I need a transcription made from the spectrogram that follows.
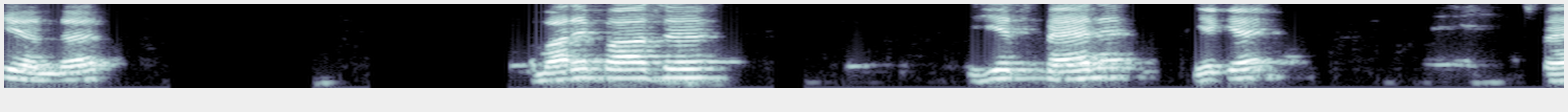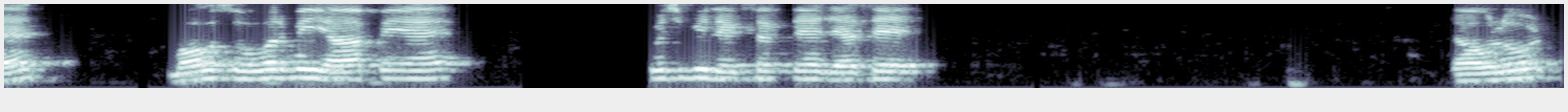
के अंदर हमारे पास ये स्पैन है, ये क्या है? स्पैन माउस ओवर भी यहाँ पे है। कुछ भी लिख सकते हैं, जैसे डाउनलोड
